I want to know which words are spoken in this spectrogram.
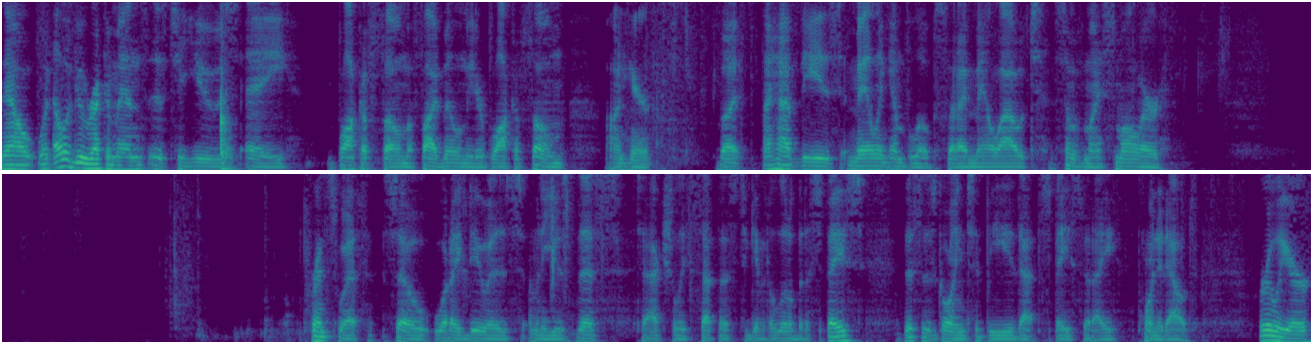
Now, what Elegoo recommends is to use a block of foam, a 5 millimeter block of foam on here. But I have these mailing envelopes that I mail out some of my smaller prints with. So what I do is I'm going to use this to actually set this to give it a little bit of space. This is going to be that space that I pointed out earlier.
